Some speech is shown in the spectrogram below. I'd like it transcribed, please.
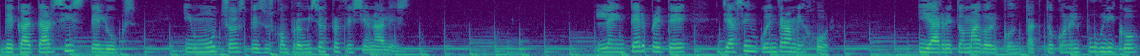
de Catarsis Deluxe y muchos de sus compromisos profesionales. La intérprete ya se encuentra mejor y ha retomado el contacto con el público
